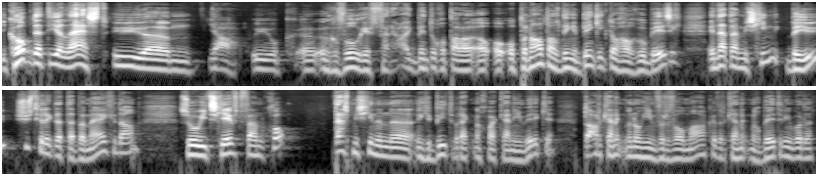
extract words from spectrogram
Ik hoop dat die lijst u, um, ja, u ook een gevoel geeft van ja, ik ben toch op, al, op een aantal dingen ben ik toch al goed bezig. En dat dat misschien bij u, juist gelijk dat dat bij mij gedaan, zoiets geeft van goh, dat is misschien een, een gebied waar ik nog wat kan in werken. Daar kan ik me nog in vervolmaken, daar kan ik nog beter in worden.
